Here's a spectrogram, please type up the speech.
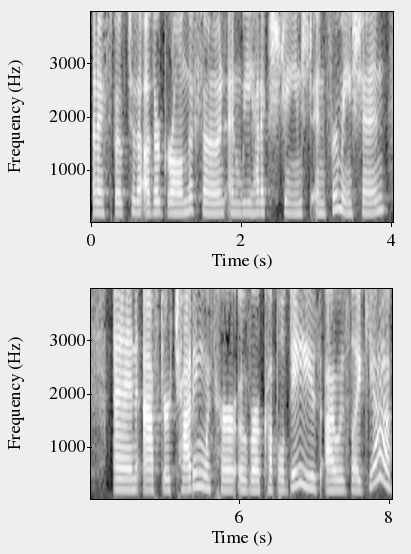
and I spoke to the other girl on the phone and we had exchanged information. And after chatting with her over a couple days, I was like, yeah,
